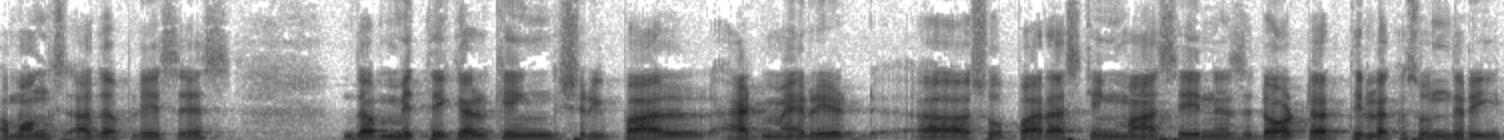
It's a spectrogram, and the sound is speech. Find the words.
amongst other places. The mythical king Shripal had married uh, Sopara's king Mahasena's daughter Tilaka Sundari.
